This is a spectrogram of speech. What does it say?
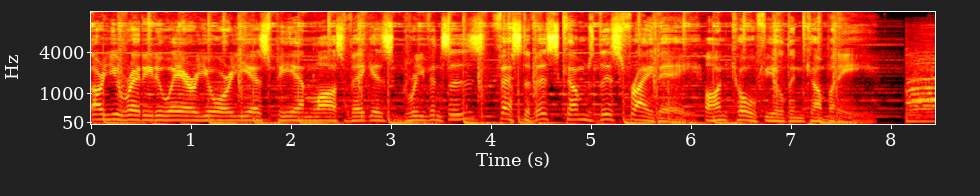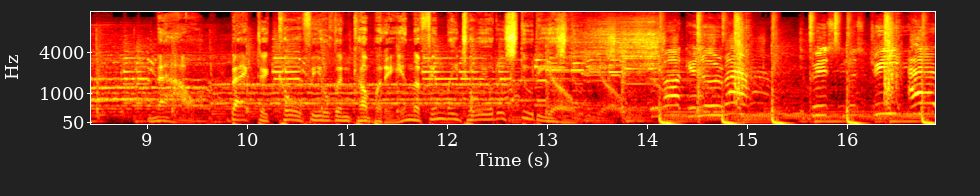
Are you ready to air your ESPN Las Vegas grievances? Festivus comes this Friday on Cofield and Company. Now, back to Cofield and Company in the Findlay Toyota studio. Rocking around the Christmas tree at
